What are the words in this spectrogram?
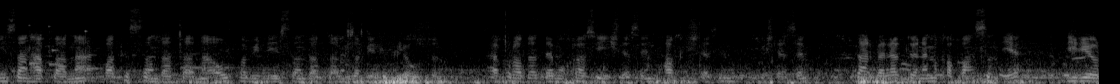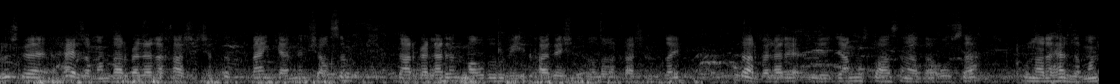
insan haklarına, batı standartlarına, Avrupa Birliği standartlarında bir ülke olsun. Burada demokrasi işlesin, hak işlesin, işlesin, darbeler dönemi kapansın diye diliyoruz ve her zaman darbelere karşı çıktık. Ben kendim şahsım darbelerin mağduru bir kardeşiniz olarak karşınızdayım. Darbelere e, canımız pahasına da olsa bunları her zaman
